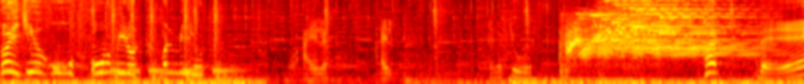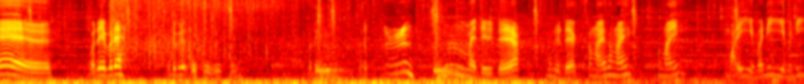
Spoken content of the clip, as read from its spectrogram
เฮ้ยเชี่ยโอ้โอ้มันมีหลุด มันมีหลุดโอ้ไอเลย ไอไอเล็บยูเฮ้ยเด้มาเด้มาเด้มาเด้มาเด้โอ้โหโอ้โหมาเด้มาเด้ไม่ได้เด็กไม่ได้เด็กทางไหนทางไหนทางไหนมาดิมาดิมาดิ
